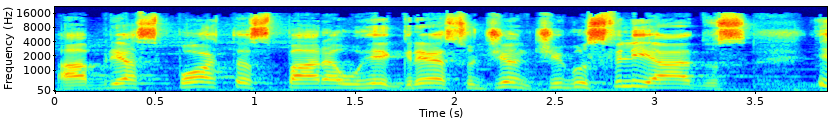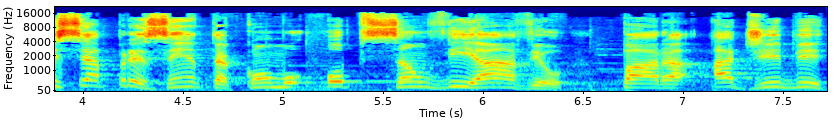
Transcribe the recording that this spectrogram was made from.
abre as portas para o regresso de antigos filiados e se apresenta como opção viável para a DIB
